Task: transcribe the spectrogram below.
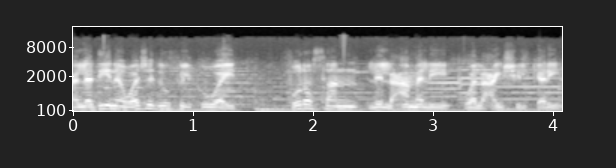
الذين وجدوا في الكويت فرصا للعمل والعيش الكريم.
